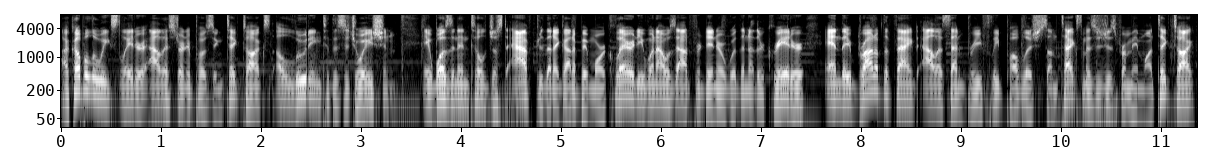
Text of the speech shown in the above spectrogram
A couple of weeks later, Alice started posting TikToks alluding to the situation. It wasn't until just after after that I got a bit more clarity when I was out for dinner with another creator, and they brought up the fact Alice had briefly published some text messages from him on TikTok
